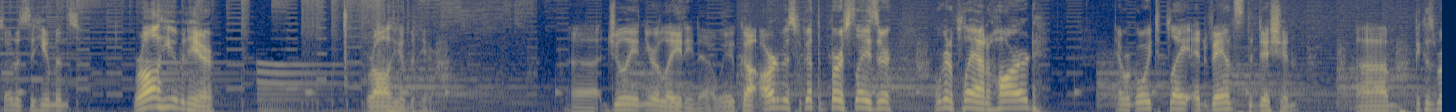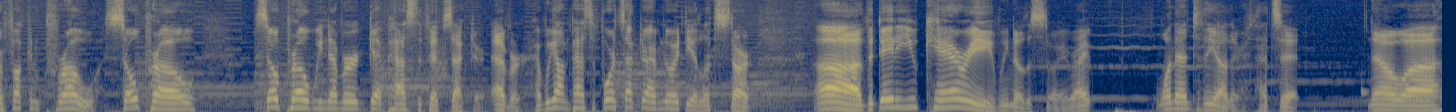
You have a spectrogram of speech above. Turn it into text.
So does the humans. We're all human here. We're all human here. Uh, Julian, you're a lady now. We've got Artemis, we've got the burst laser. We're going to play on hard. And we're going to play advanced edition. Um, because we're fucking pro. So pro. So pro, we never get past the fifth sector. Ever. Have we gotten past the fourth sector? I have no idea. Let's start. Ah, the data you carry. We know the story, right? One end to the other. That's it. Now, uh,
